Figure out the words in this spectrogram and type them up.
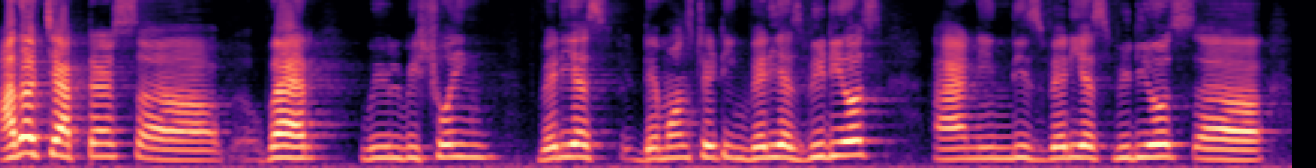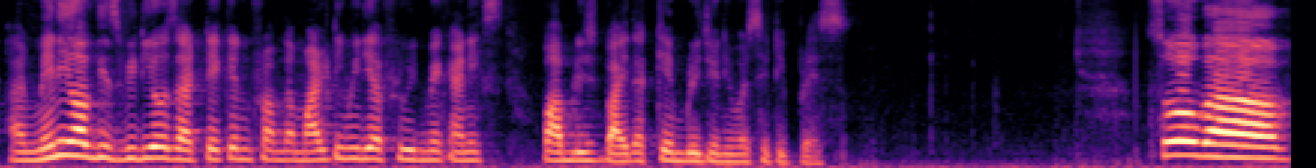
other chapters uh, where we will be showing various demonstrating various videos and in these various videos uh, and many of these videos are taken from the multimedia fluid mechanics published by the Cambridge University Press. So, uh,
